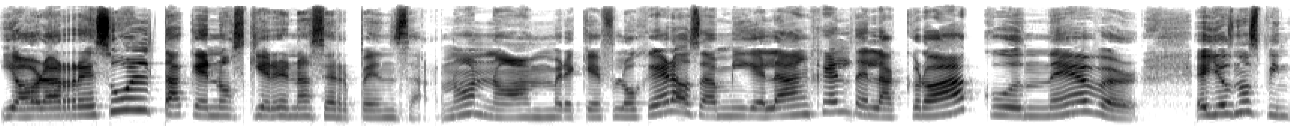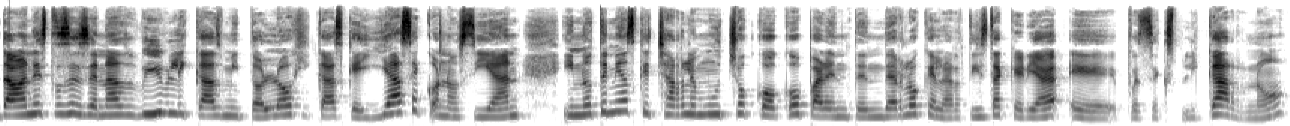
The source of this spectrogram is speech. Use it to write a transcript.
y ahora resulta que nos quieren hacer pensar, ¿no? No, hombre, qué flojera, o sea, Miguel Ángel de la Croix could never. Ellos nos pintaban estas escenas bíblicas, mitológicas, que ya se conocían y no tenías que echarle mucho coco para entender lo que el artista quería eh, pues explicar, ¿no?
